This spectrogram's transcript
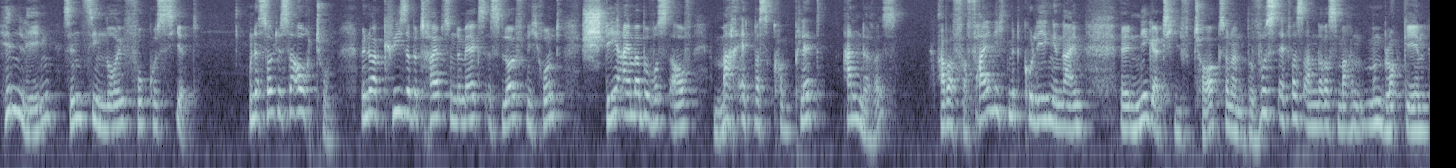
hinlegen, sind sie neu fokussiert. Und das solltest du auch tun. Wenn du Akquise betreibst und du merkst, es läuft nicht rund, steh einmal bewusst auf, mach etwas komplett anderes Aber verfall nicht mit Kollegen in einen äh, Negativ-Talk, sondern bewusst etwas anderes machen, dem Blog gehen,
